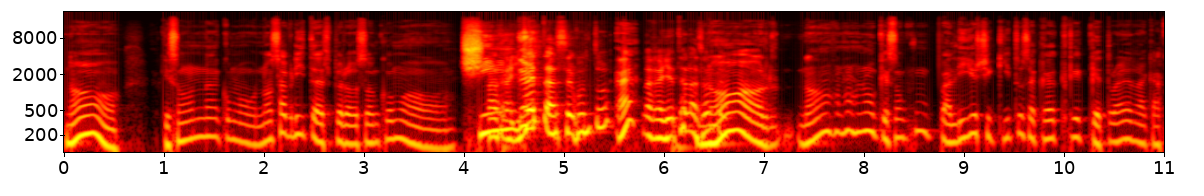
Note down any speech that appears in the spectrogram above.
No, que son ah, como, no sabritas, pero son como... Las galletas, según tú. ¿Eh? La galleta de la suerte. No, no, no, no, que son como palillos chiquitos acá que, que truenan acá.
